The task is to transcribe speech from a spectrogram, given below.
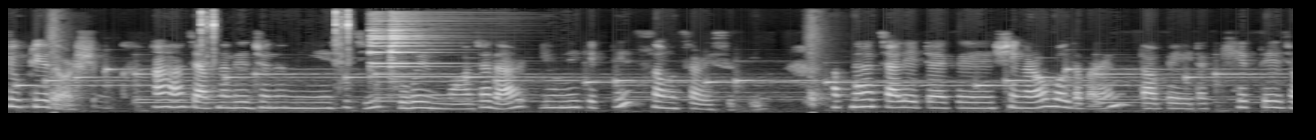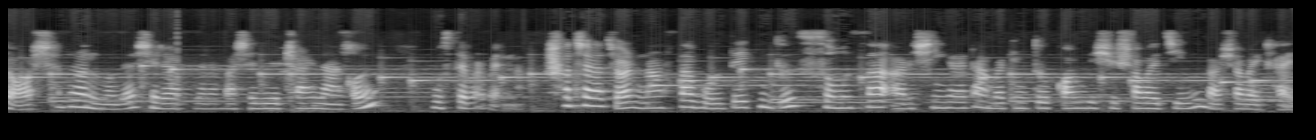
সুপ্রিয় দর্শক, আজ আপনাদের জন্য নিয়ে এসেছি খুবই মজাদার ইউনিক একটি সমোসা রেসিপি আপনারা চাইলে এটাকে সিঙ্গারাও বলতে পারেন, তবে এটা খেতে যে অসাধারণ মজা সেটা আপনারা বাসায় যদি ট্রাই না করেন, বুঝতে পারবেন না। সচরাচর নাস্তা বলতেই কিন্তু সমোসা আর সিঙ্গারাটা আমরা কিন্তু কম বেশি সবাই চিনি বা সবাই খাই।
